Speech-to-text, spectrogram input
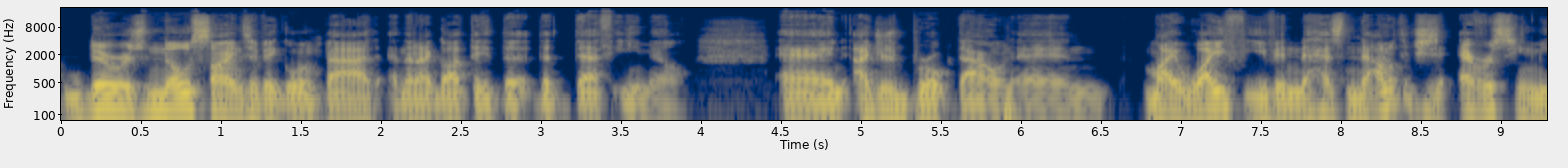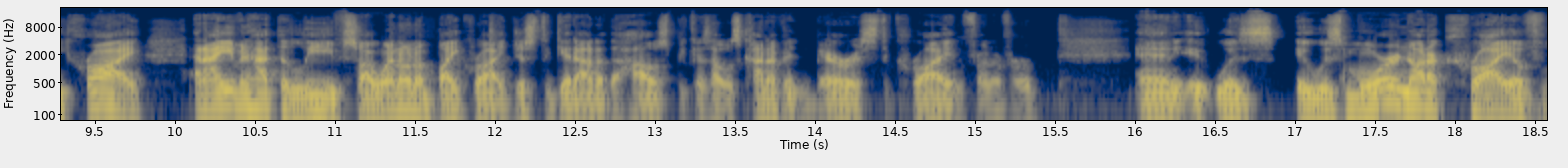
There was no signs of it going bad. And then I got the, the, the death email and I just broke down. And my wife even has, I don't think she's ever seen me cry. And I even had to leave. So I went on a bike ride just to get out of the house because I was kind of embarrassed to cry in front of her and it was it was more not a cry of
